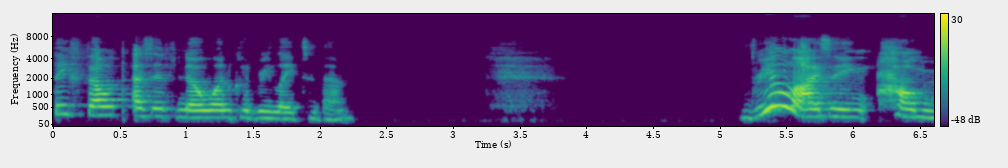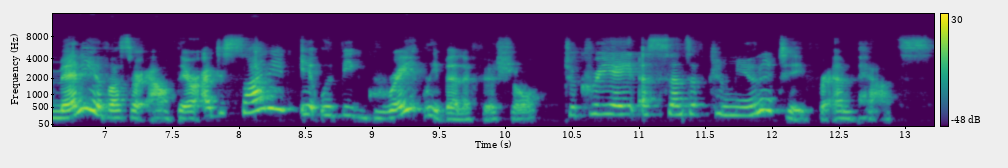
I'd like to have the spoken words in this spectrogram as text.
They felt as if no one could relate to them. Realizing how many of us are out there, I decided it would be greatly beneficial to create a sense of community for empaths,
